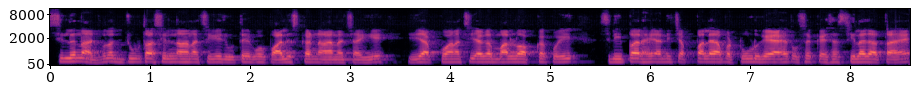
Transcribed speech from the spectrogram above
सिलना मतलब जूता सिलना आना चाहिए, जूते को पॉलिश करना आना चाहिए। ये आपको आना चाहिए। अगर मान लो आपका कोई स्लीपर है, यानी चप्पल है पर टूट गया है तो उसे कैसे सिला जाता है,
